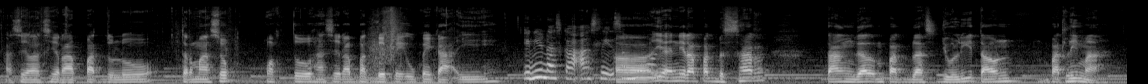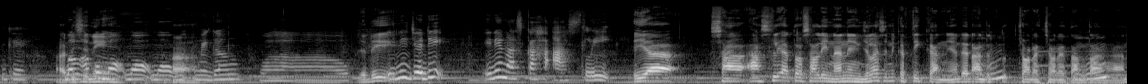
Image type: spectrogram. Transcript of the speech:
hasil-hasil rapat dulu termasuk waktu hasil rapat BPU PKI. Ini naskah asli Eh, semua. ya ini rapat besar tanggal 14 Juli tahun 45. Oke. Ah, di Bang, sini. aku mau mau mau Ah. megang. Wow. Jadi Ini jadi ini naskah asli. Iya sa- asli atau salinan yang jelas ini ketikannya dan ada tuh coret-coretan tangan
